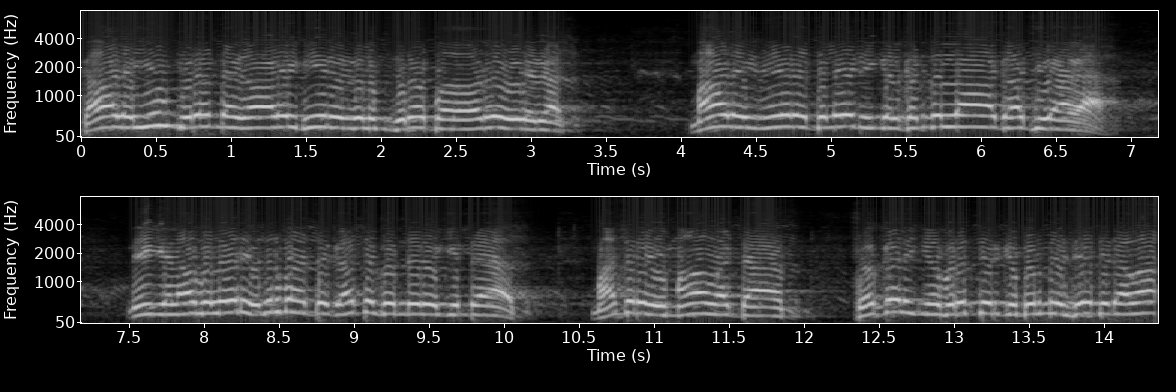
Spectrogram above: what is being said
காலையும் சிறந்த காலை வீரர்களும் சிறப்பான வீரர்கள். மாலை நேரத்திலே நீங்கள் கண்கொள்ளா காட்சியாக நீங்கள் அவளோடு எதிர்பார்த்து காத்துக் கொண்டிருக்கின்ற மதுரை மாவட்டம் சொக்கலிங்கபுரத்திற்கு பெருமை சேர்த்திடவா?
